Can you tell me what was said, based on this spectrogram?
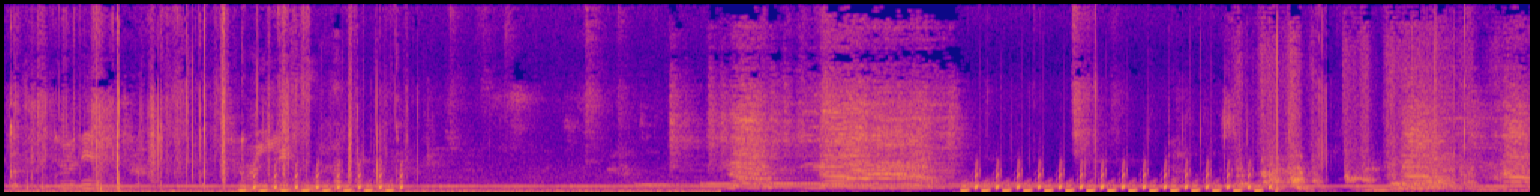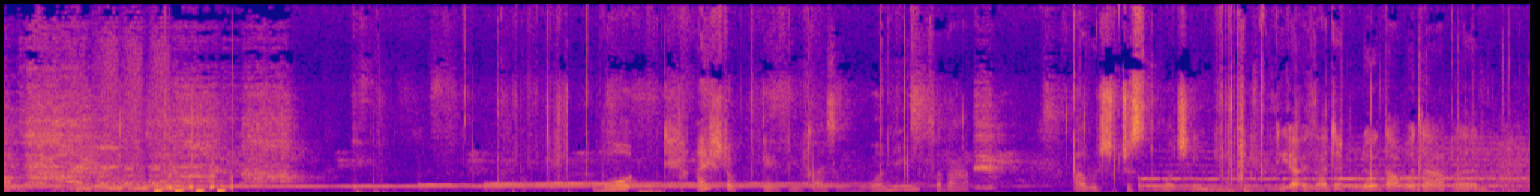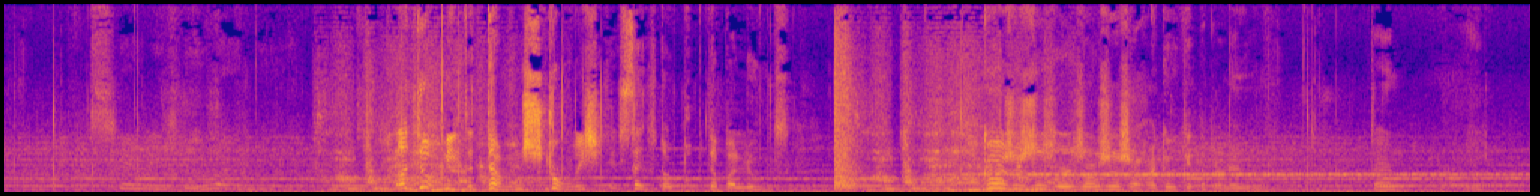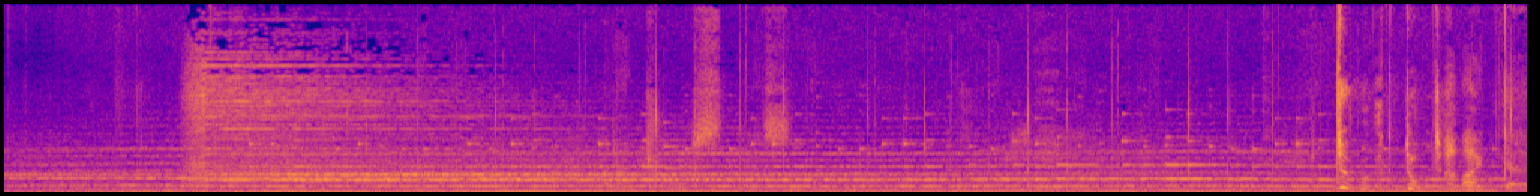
got the green. Green. Was just watching videos. I didn't know that would happen. Seriously. I don't need the demonstration. It says don't pop the balloons. Go, I go get the balloon. Don't worry. I don't trust this. Do it, do it, I dare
